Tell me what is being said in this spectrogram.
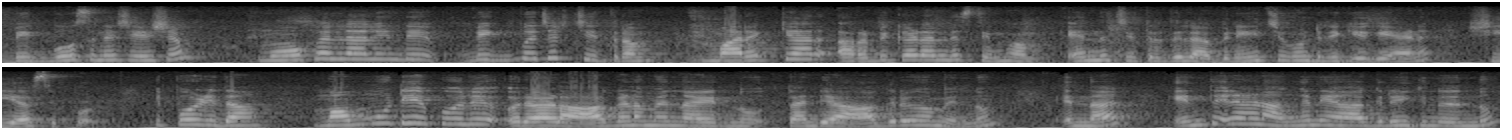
ബിഗ് ബോസിന് ശേഷം മോഹൻലാലിന്റെ ബിഗ് ബജറ്റ് ചിത്രം മരക്കാർ അറബിക്കടലിന്റെ സിംഹം എന്ന ചിത്രത്തിൽ അഭിനയിച്ചുകൊണ്ടിരിക്കുകയാണ് ഷിയാസ് ഇപ്പോൾ. ഇപ്പോഴിതാ മമ്മൂട്ടിയെ പോലെ ഒരാൾ ഒരാളാകണമെന്നായിരുന്നു തന്റെ ആഗ്രഹമെന്നും എന്നാൽ എന്തിനാണ് അങ്ങനെ ആഗ്രഹിക്കുന്നതെന്നും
